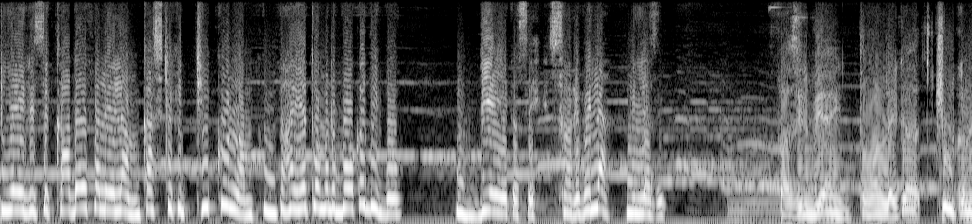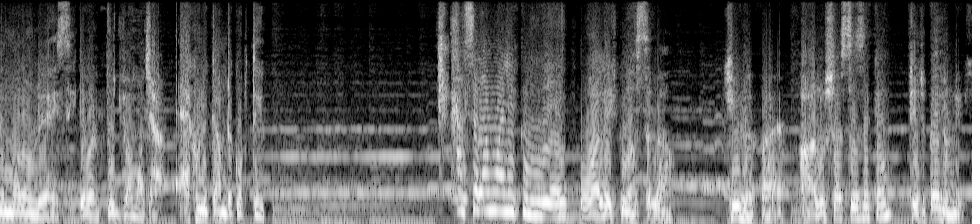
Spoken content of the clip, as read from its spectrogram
বিয়ে গেছে কাদায় ফেলাইলাম কাজটা কি ঠিক করলাম? ভাইয়া তো আমার বকা দিব। বিয়াই কাছে সরি বইলা মিল্লাজি ফাজিল বিয়াই তোমার লেগা চুলকানির মলম লয়ে আইছি এবার বুঝবা মজা এখনই কামটা করতেই আসসালামু আলাইকুম বিয়ে ওয়ালাইকুম আসসালাম। কি ব্যাপার? ভালো সাজতেছে কেন? টের পাইলো নাকি?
